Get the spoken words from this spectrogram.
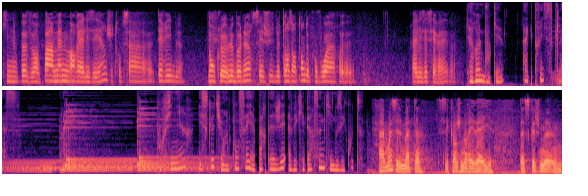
qui ne peuvent pas même en réaliser un. Je trouve ça terrible. Donc le, bonheur, c'est juste de temps en temps de pouvoir euh, réaliser ses rêves. Carole Bouquet, actrice classe. Pour finir, est-ce que tu as un conseil à partager avec les personnes qui nous écoutent? Ah moi c'est le matin c'est quand je me réveille. Parce que je me,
